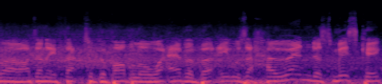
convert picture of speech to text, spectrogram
Well, I don't know if that took a bobble or whatever, but it was a horrendous miss kick.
